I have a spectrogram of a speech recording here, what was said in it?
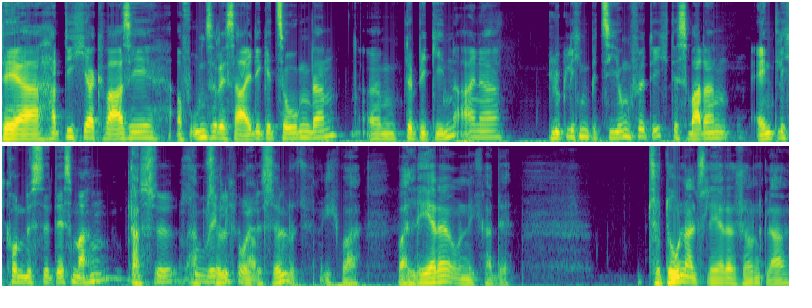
der hat dich ja quasi auf unsere Seite gezogen dann. Ähm, der Beginn einer glücklichen Beziehung für dich, das war dann, endlich konntest du das machen, was Abs du so absolut, wirklich wolltest. Absolut. Ich war, war Lehrer und ich hatte zu tun als Lehrer schon, klar.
